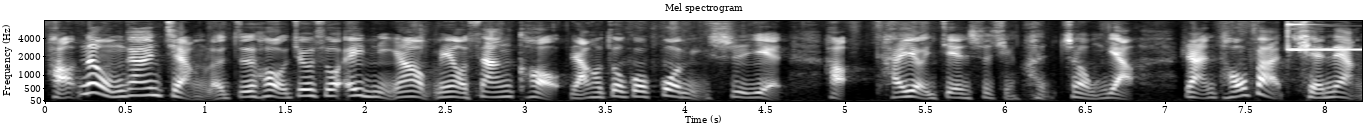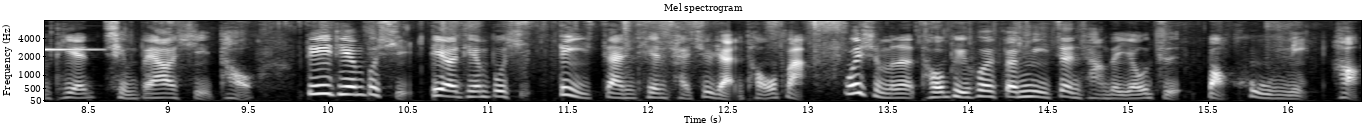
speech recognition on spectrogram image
好，那我们刚刚讲了之后，就是说，哎，你要没有伤口，然后做过过敏试验。好，还有一件事情很重要，染头发前两天请不要洗头。第一天不洗，第二天不洗，第三天才去染头发，为什么呢？头皮会分泌正常的油脂保护你。好，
